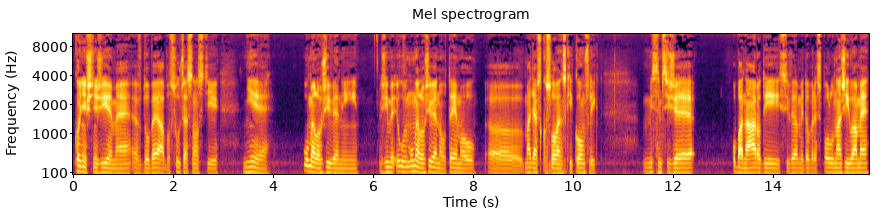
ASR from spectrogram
konečne žijeme v dobe alebo v súčasnosti nie je umelo živený, umelo živenou témou e, maďarsko-slovenský konflikt. Myslím si, že oba národy si veľmi dobre spolu nažívame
